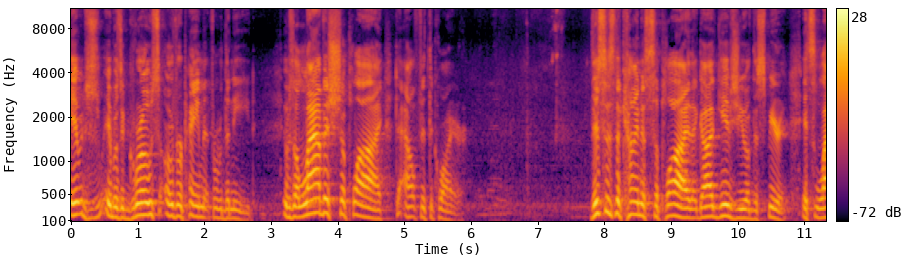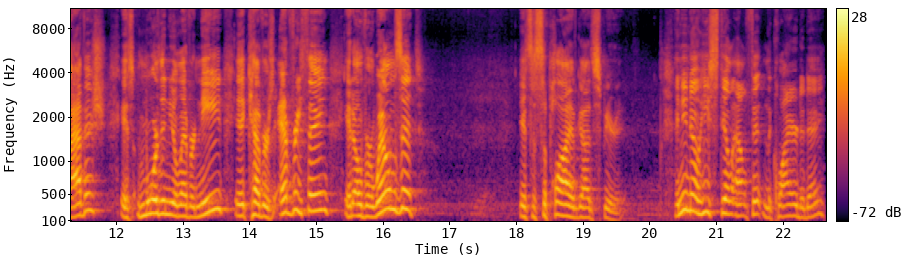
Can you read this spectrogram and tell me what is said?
it was, it was a gross overpayment for the need. It was a lavish supply to outfit the choir. This is the kind of supply that God gives you of the Spirit. It's lavish, it's more than you'll ever need, it covers everything, it overwhelms it. It's a supply of God's Spirit. And you know, He's still outfitting the choir today.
